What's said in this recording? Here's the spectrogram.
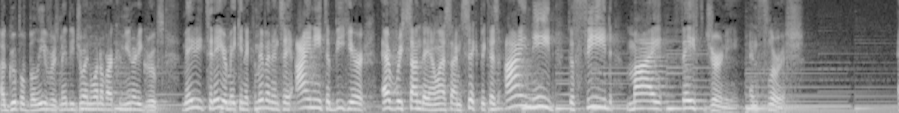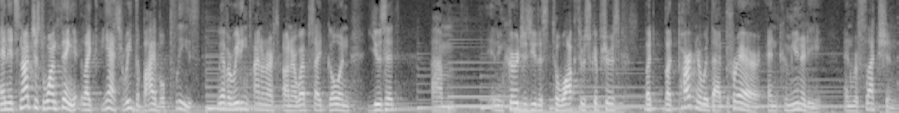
a group of believers. Maybe join one of our community groups. Maybe today you're making a commitment and say, I need to be here every Sunday unless I'm sick because I need to feed my faith journey and flourish. And it's not just one thing. Like, yes, read the Bible, please. We have a reading plan on our, on our website. Go and use it. Um, it encourages you to, to walk through scriptures, but, but partner with that prayer and community and reflection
